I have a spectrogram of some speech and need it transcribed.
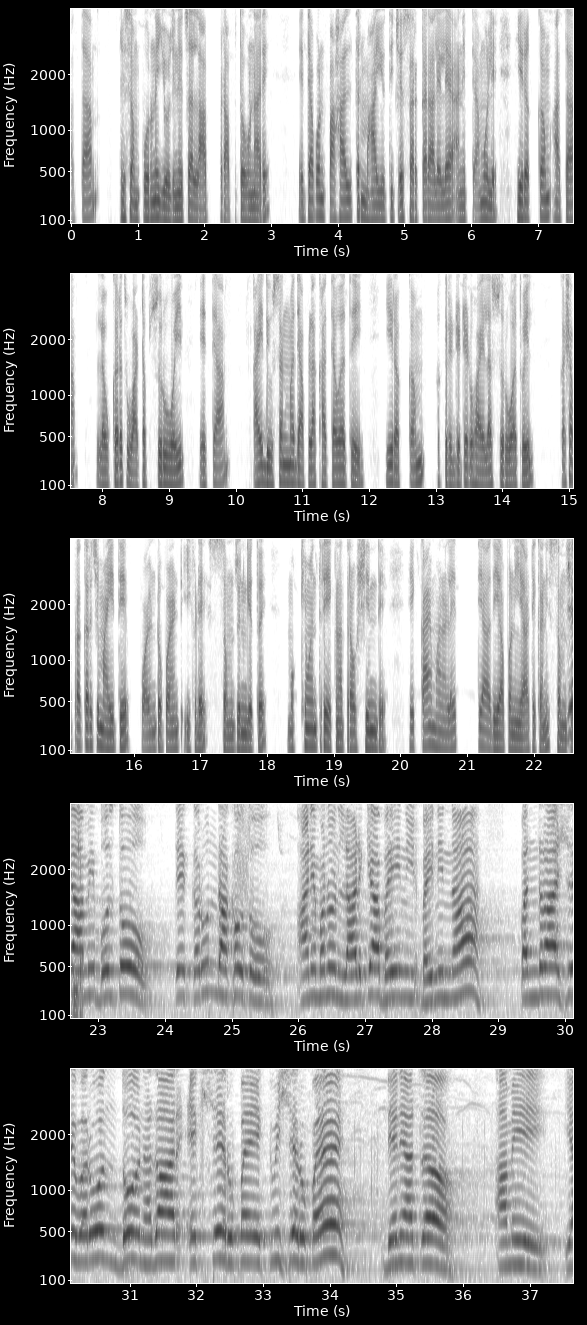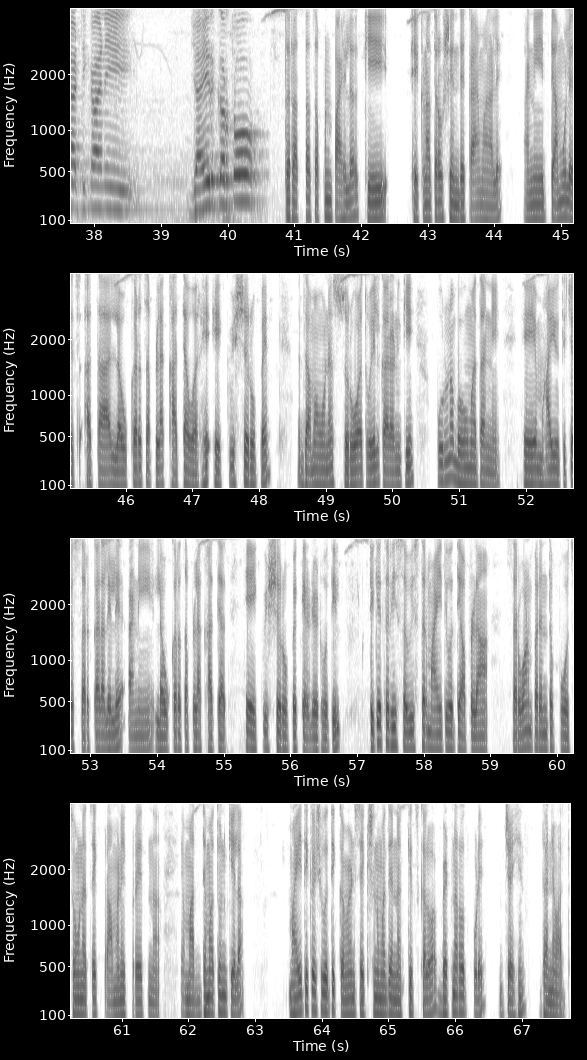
आत्ता हे संपूर्ण योजनेचा लाभ प्राप्त होणार आहे. येथे आपण पाहाल तर महायुतीचे सरकार आलेले आहे आणि त्यामुळे ही रक्कम आता लवकरच वाटप सुरू होईल. येत्या काही दिवसांमध्ये आपल्या खात्यावरती ही रक्कम क्रेडिटेड व्हायला सुरुवात होईल. कशा प्रकारची माहिती आहे? पॉईंट टू पॉईंट इकडे समजून घेतोय. मुख्यमंत्री एकनाथराव शिंदे हे काय म्हणाले ते आधी आपण या ठिकाणी समजून. आम्ही बोलतो ते करून दाखवतो. आणि म्हणून लाडक्या बहिणी बहिणींना पंधराशे वरून दोन हजार एकशे रुपये एकवीसशे रुपये देण्याचं आम्ही या ठिकाणी जाहीर करतो. तर आत्ताच आपण पाहिलं की एकनाथराव शिंदे काय म्हणाले? आणि त्यामुळेच आता लवकरच आपल्या खात्यावर हे एकवीसशे रुपये जमा होण्यास सुरुवात होईल. कारण की पूर्ण बहुमताने हे महायुतीचे सरकार आलेले आणि लवकरच आपल्या खात्यात हे एकवीसशे रुपये क्रेडिट होतील. ठीक आहे तर ही सविस्तर माहिती होती आपला सर्वांपर्यंत पोहोचवण्याचा एक प्रामाणिक प्रयत्न या माध्यमातून केला. माहिती कशी होती कमेंट सेक्शनमध्ये नक्कीच कळवा. भेटणार आहोत पुढे. जय हिंद. धन्यवाद.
